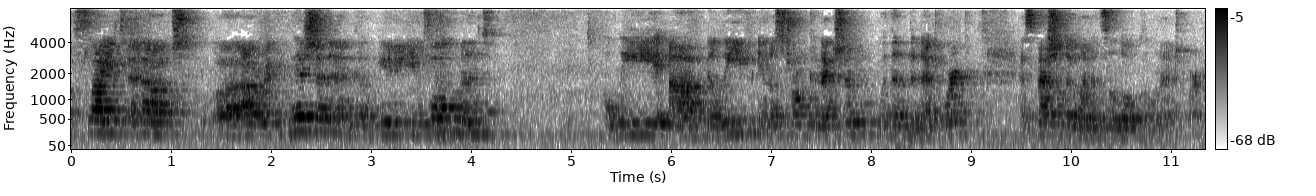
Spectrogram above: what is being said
uh, slide about our recognition and community involvement. We uh, believe in a strong connection within the network, especially when it's a local network.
